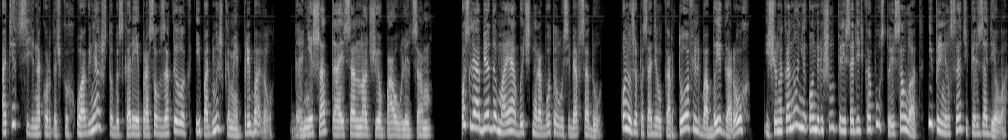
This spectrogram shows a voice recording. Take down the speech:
Отец, сидя на корточках у огня, чтобы скорее просох затылок и подмышками, прибавил. «Да не шатайся ночью по улицам». После обеда Майя обычно работал у себя в саду. Он уже посадил картофель, бобы, горох, еще накануне он решил пересадить капусту и салат и принялся теперь за дело.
